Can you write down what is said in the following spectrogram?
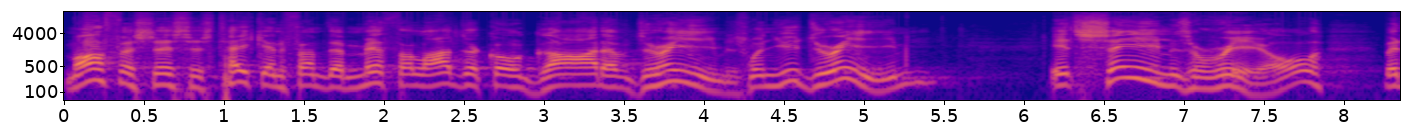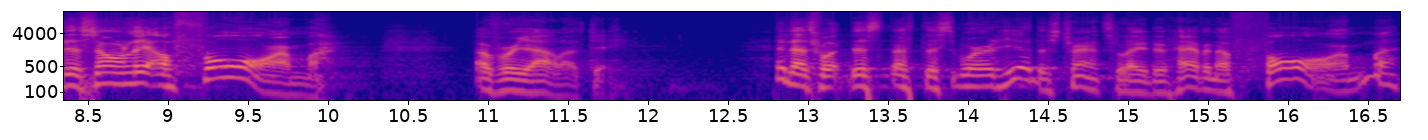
Morphosis is taken from the mythological god of dreams. When you dream, it seems real, but it's only a form of reality. And that's what this, that's this word here that's translated having a form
